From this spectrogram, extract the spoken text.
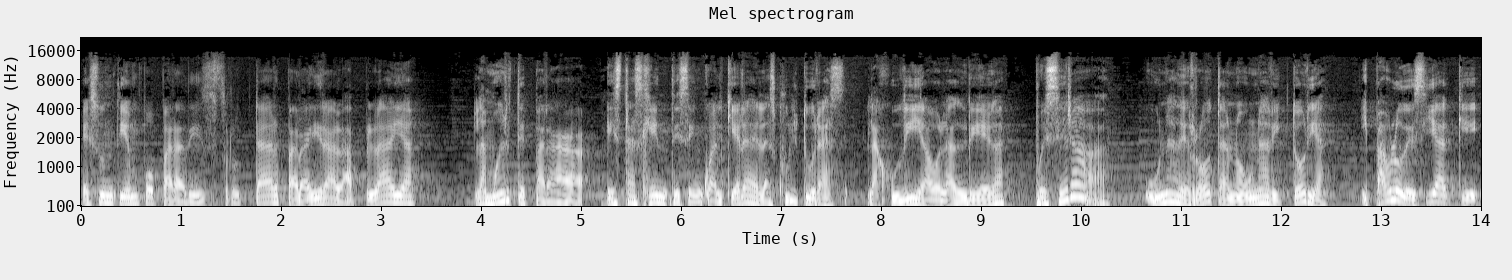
es un tiempo para disfrutar, para ir a la playa. La muerte para estas gentes en cualquiera de las culturas, la judía o la griega, pues era una derrota, no una victoria. Y Pablo decía que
